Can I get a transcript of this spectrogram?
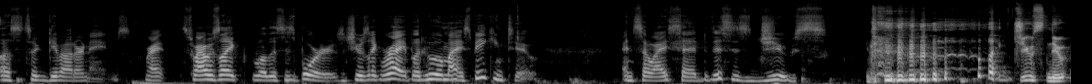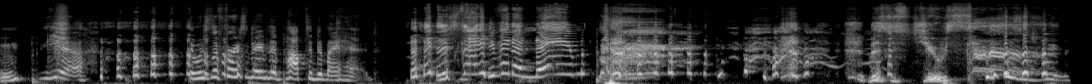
us to give out our names, right? So I was like, "Well, this is Borders," and she was like, "Right, but who am I speaking to?" And so I said, "This is Juice." like Juice Newton. Yeah, it was the first name that popped into my head. Is that even a name? this is Juice. this is Juice.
